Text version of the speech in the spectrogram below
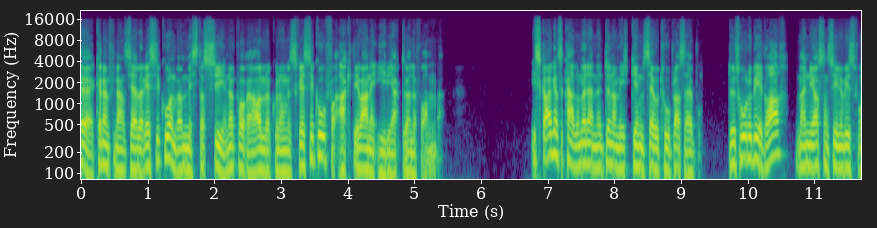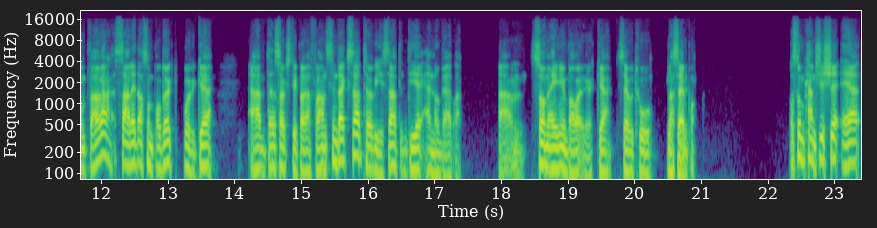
øker den finansielle risikoen ved å miste synet på realøkonomisk risiko for aktivene i de aktuelle fondene. I Skagen så kaller vi denne dynamikken CO2-placebo. Du tror du bidrar, men gjør sannsynligvis vondt verre, særlig dersom produkt bruker eh, den slags type referanseindekser til å vise at de er enda bedre, um, som egentlig bare øker CO2-placeboen. Og som kanskje ikke er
